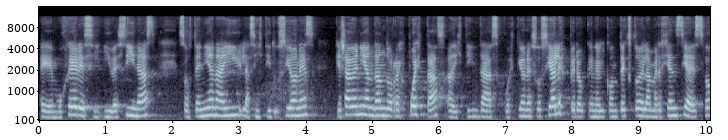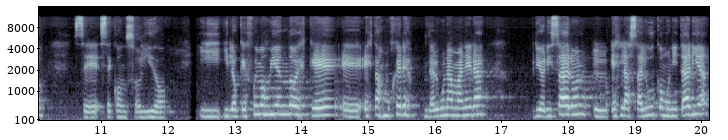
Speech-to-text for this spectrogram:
eh, mujeres y, vecinas sostenían ahí las instituciones que ya venían dando respuestas a distintas cuestiones sociales, pero que en el contexto de la emergencia eso se, consolidó. Y, lo que fuimos viendo es que eh, estas mujeres de alguna manera priorizaron lo que es la salud comunitaria,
